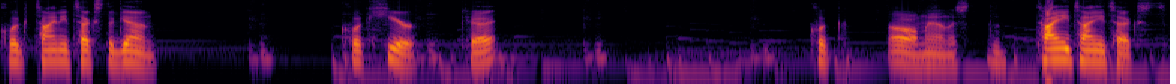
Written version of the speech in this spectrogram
Click tiny text again. Click here, okay? Click, oh man, this the tiny, tiny text.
